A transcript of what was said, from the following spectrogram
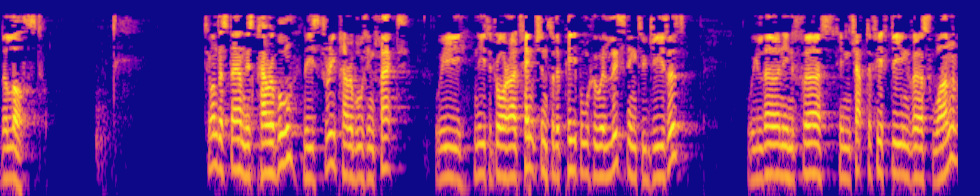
the lost. To understand this parable, these three parables in fact, we need to draw our attention to the people who are listening to Jesus. We learn in first, in chapter 15 verse 1,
